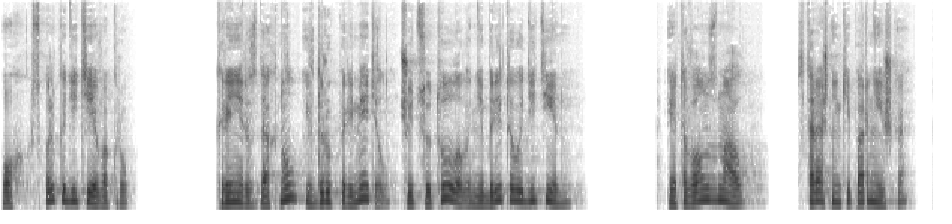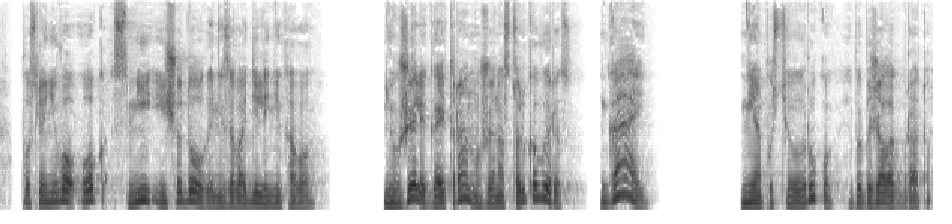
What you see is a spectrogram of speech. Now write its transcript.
Ох, сколько детей вокруг. Кренер вздохнул и вдруг приметил чуть сутулого, небритого детину. Этого он знал. Страшненький парнишка. После него ок СМИ еще долго не заводили никого. Неужели Гайтран уже настолько вырос? Гай! Не опустила руку и побежала к брату.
